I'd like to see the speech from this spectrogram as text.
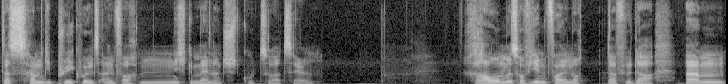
das haben die Prequels einfach nicht gemanagt, gut zu erzählen. Raum ist auf jeden Fall noch dafür da. Ähm,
